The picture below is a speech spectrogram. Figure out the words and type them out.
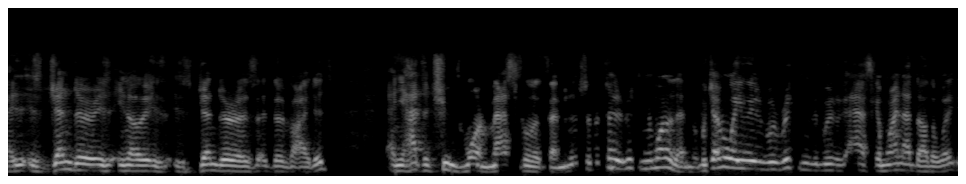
his gender is you know his, his gender is divided, and you had to choose one, masculine or feminine. So the Torah is written in one of them. Whichever way we were written, we would ask him, why not the other way?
